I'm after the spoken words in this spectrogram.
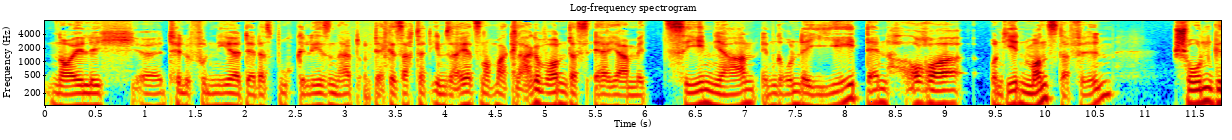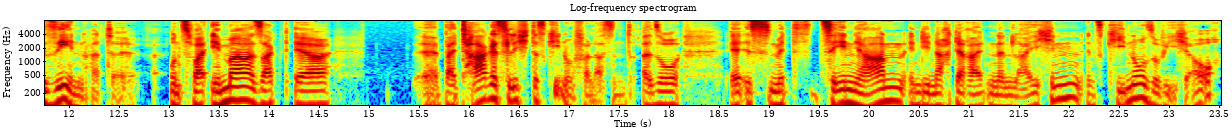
neulich äh, telefoniert, der das Buch gelesen hat und der gesagt hat, ihm sei jetzt nochmal klar geworden, dass er ja mit zehn Jahren im Grunde jeden Horror und jeden Monsterfilm schon gesehen hatte. Und zwar immer, sagt er, äh, bei Tageslicht das Kino verlassend. Also er ist mit zehn Jahren in die Nacht der reitenden Leichen ins Kino, so wie ich auch.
